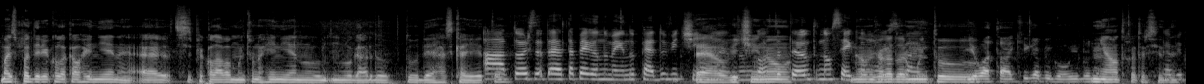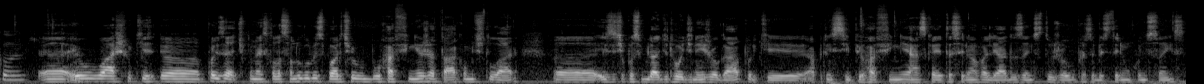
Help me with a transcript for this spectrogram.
Mas poderia colocar o Renier, né? É, se especulava muito no Renier no, no lugar do, do De Arrascaeta. A torcida tá, tá pegando meio no pé do Vitinho. É, o né? Vitinho não gosta não- tanto, não sei não como é um jogador muito e o ataque, Gabigol e Bruno em alta com a torcida. Gabigol. É, eu acho que, ah, pois é, tipo, na escalação do Globo Esporte o, o Rafinha já tá como titular. Ah, existe a possibilidade do Rodinei jogar, porque a princípio o Rafinha e a Rascaeta seriam avaliados antes do jogo para saber se teriam condições.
